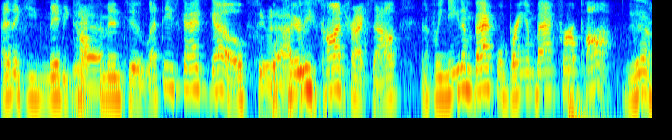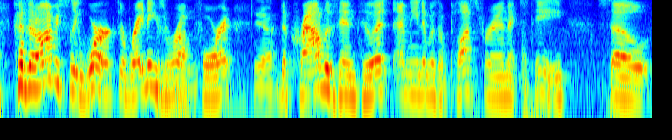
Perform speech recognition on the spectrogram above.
I think he maybe talked Yeah. them into let these guys go. See what we'll clear these contracts out, and if we need them back, we'll bring them back for a pop. yeah. Because it obviously worked. The ratings were up for it. Yeah. The crowd was into it. I mean, it was a plus for NXT. So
